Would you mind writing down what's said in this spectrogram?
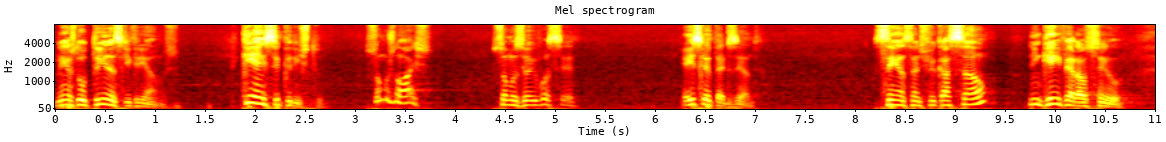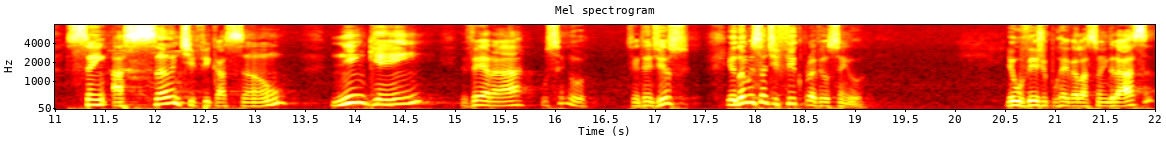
nem as doutrinas que criamos. Quem é esse Cristo? Somos nós. Somos eu e você. É isso que ele está dizendo. Sem a santificação, ninguém verá o Senhor sem a santificação, ninguém verá o Senhor. Você entende isso? Eu não me santifico para ver o Senhor. Eu o vejo por revelação e graça,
